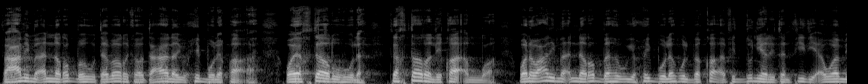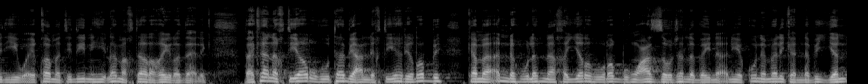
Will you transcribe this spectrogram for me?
فعلم أن ربه تبارك وتعالى يحب لقاءه ويختاره له فاختار لقاء الله. ولو علم أن ربه يحب له البقاء في الدنيا لتنفيذ أوامره وإقامة دينه لما اختار غير ذلك. فكان اختياره تابعا لاختيار ربه كما أنه لما خيره ربه عز وجل بين أن يكون ملكا نبيا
